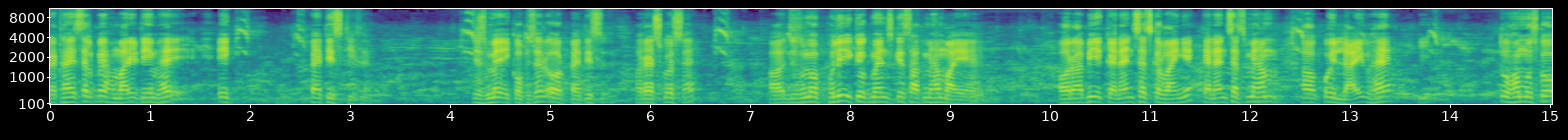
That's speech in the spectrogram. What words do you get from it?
घटनास्थल पर हमारी टीम है एक पैंतीस की सर। जिसमें एक ऑफिसर और पैंतीस रेस्क्यूअर्स हैं जिसमें फुली इक्विपमेंट्स के साथ में हम आए हैं। और अभी कैनाइन सर्च करवाएँगे। कैनाइन सर्च में हम कोई लाइव है तो हम उसको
